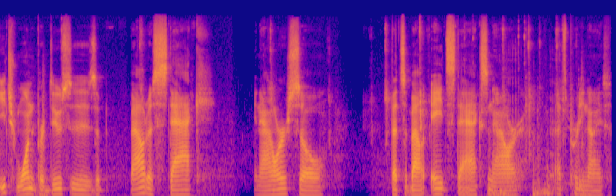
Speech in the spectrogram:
each one produces about a stack an hour, so that's about eight stacks an hour. That's pretty nice.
